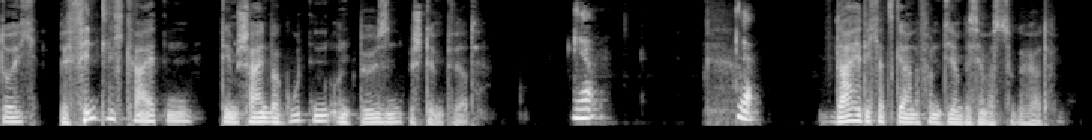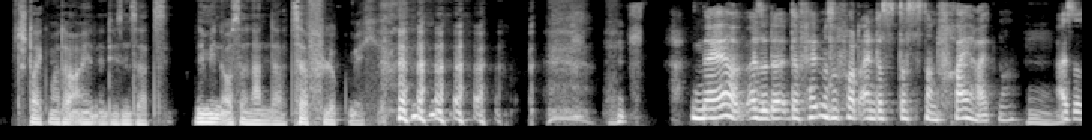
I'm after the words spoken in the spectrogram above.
durch Befindlichkeiten, dem scheinbar Guten und Bösen bestimmt wird. Ja. Ja da hätte ich jetzt gerne von dir ein bisschen was zugehört. Steig mal da ein in diesen Satz. Nimm ihn auseinander, zerpflück mich. naja, also da, da fällt mir sofort ein, dass das ist dann Freiheit. Ne? Hm. Also,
